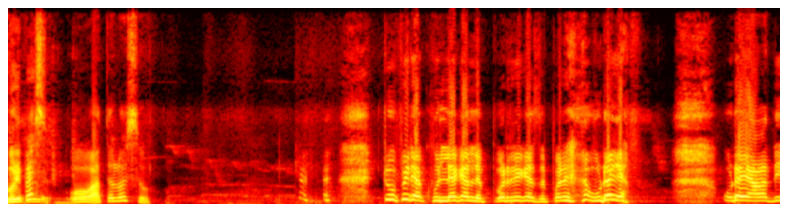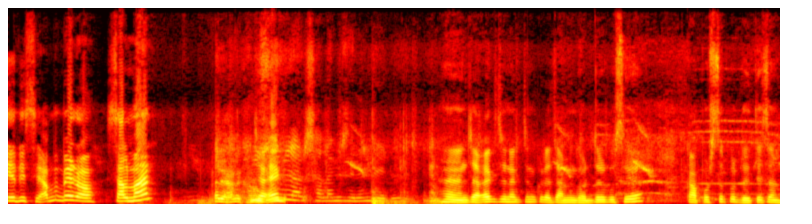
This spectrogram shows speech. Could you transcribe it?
গড়ি পাইছো? ও হাতে লইছো? টুপিটা খুললে গেলে পরে গেছে পরে উড়াই উড়াই আবার দিয়ে দিছে। আবার বেরো। সালমান? যা হ্যাঁ যাও একজন একজন করে যা, আমি ঘর ধরে গুছিয়ে কাপড় চাপড় ধুইতে যান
